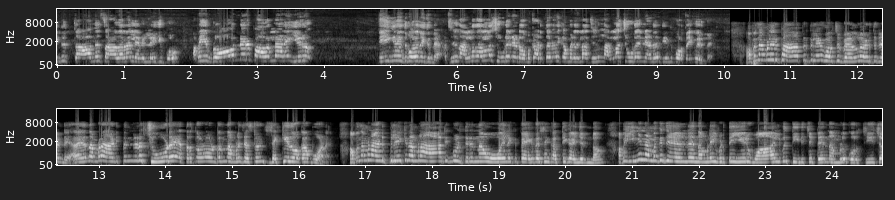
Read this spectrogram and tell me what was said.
ഇത് താന്ന് സാധാരണ ലെവലിലേക്ക് പോകും. അപ്പൊ ഈ ബ്ലോവറിന്റെ ഒരു പവറിലാണ് ഈ ഒരു തീ ഇങ്ങനെ ഇതുപോലെ നിൽക്കുന്നത്. അത്യാവശ്യം നല്ല നല്ല ചൂട് തന്നെയാണ്. നമുക്ക് അടുത്ത് നിൽക്കാൻ പറ്റത്തില്ല. അത്യാവശ്യം നല്ല ചൂട് തന്നെയാണ് ഇതിന് പുറത്തേക്ക് വരുന്നത്. അപ്പൊ നമ്മളൊരു പാത്രത്തിലേക്ക് കുറച്ച് വെള്ളം എടുത്തിട്ടുണ്ട്. അതായത് നമ്മുടെ അടുപ്പിന്റെ ചൂട് എത്രത്തോളം ഉണ്ടെന്ന് നമ്മൾ ജസ്റ്റ് ഒന്ന് ചെക്ക് ചെയ്ത് നോക്കാൻ പോവാണ്. അപ്പൊ നമ്മുടെ അടുപ്പിലേക്ക് നമ്മൾ ആദ്യം കൊടുത്തിരുന്ന ഓയിലൊക്കെ ഏകദേശം കത്തി കഴിഞ്ഞിട്ടുണ്ടാവും. അപ്പൊ ഇനി നമുക്ക് നമ്മുടെ ഇവിടുത്തെ ഈ ഒരു വാൽവ് തിരിച്ചിട്ട് നമ്മൾ കുറച്ച്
